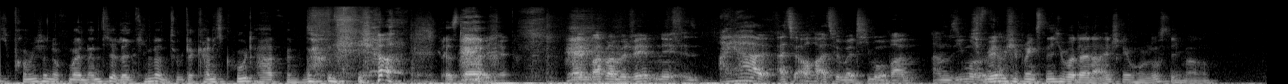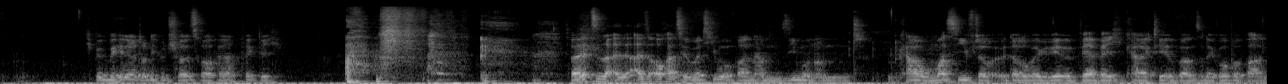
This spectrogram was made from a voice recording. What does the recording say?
ich freue mich schon auf meinen Anti-Allergen-Anzug, da kann ich gut atmen. Ja, das glaube ich. Nein, warte mal, mit wem? Nee. Ah ja, als wir auch, als wir bei Timo waren, haben Simon Ich will mich übrigens nicht über deine Einschränkungen lustig machen. Ich bin behindert und ich bin stolz drauf, ja? Fick dich. Das war letztens, also also auch als wir bei Timo waren, haben Simon und, und Caro massiv dar- darüber geredet, wer welche Charaktere bei uns in der Gruppe waren.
